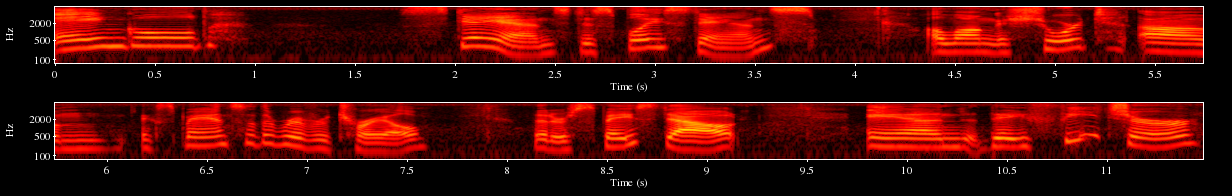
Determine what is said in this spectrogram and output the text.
angled stands, display stands, along a short um, expanse of the river trail that are spaced out, and they feature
